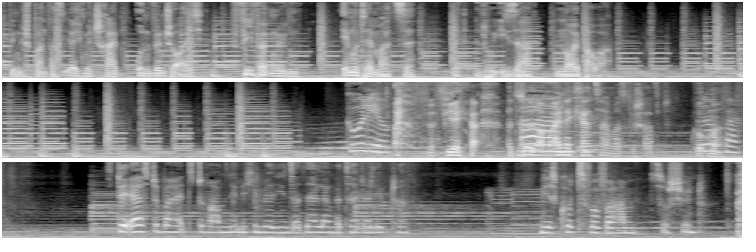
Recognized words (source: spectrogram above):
Ich bin gespannt, was ihr euch mitschreibt und wünsche euch viel Vergnügen im Hotel Matze mit Luisa Neubauer. Coolio. Für vier Jahre. Also Ah, auf eine Kerze haben wir es geschafft. Guck mal. Super. Das ist der erste beheizte Raum, den ich in Berlin seit sehr langer Zeit erlebt habe. Mir ist kurz vor warm. So schön.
